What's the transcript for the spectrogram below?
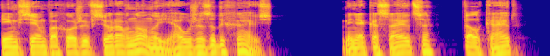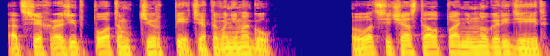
Им всем, похоже, все равно, но я уже задыхаюсь. Меня касаются, толкают, от всех разит потом, терпеть этого не могу. Вот сейчас толпа немного редеет,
